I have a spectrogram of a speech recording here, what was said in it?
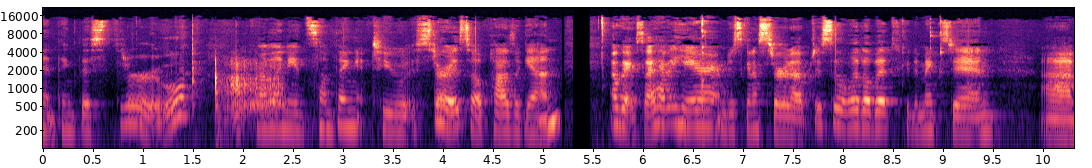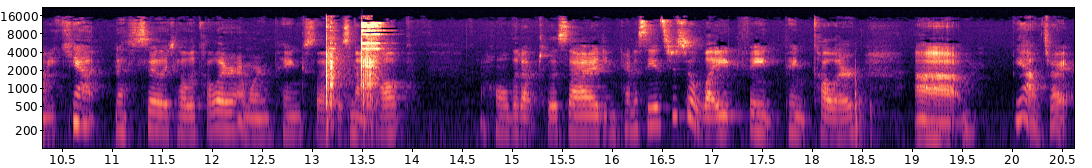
didn't think this through. Probably need something to stir it, so I'll pause again. Okay, so I have it here. I'm just gonna stir it up just a little bit to get it mixed in. Um, you can't necessarily tell the color. I'm wearing pink, so that does not help hold it up to the side. You can kind of see it's just a light, faint pink color. Um, yeah, I'll try it.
